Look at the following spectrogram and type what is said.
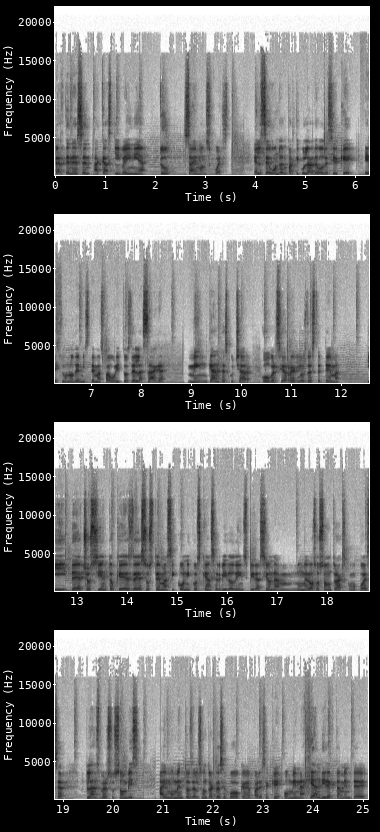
pertenecen a Castlevania 2 Simon's Quest. El segundo en particular debo decir que es uno de mis temas favoritos de la saga. Me encanta escuchar covers y arreglos de este tema. Y de hecho siento que es de esos temas icónicos que han servido de inspiración a numerosos soundtracks como puede ser Plants vs. Zombies. Hay momentos del soundtrack de ese juego que me parece que homenajean directamente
